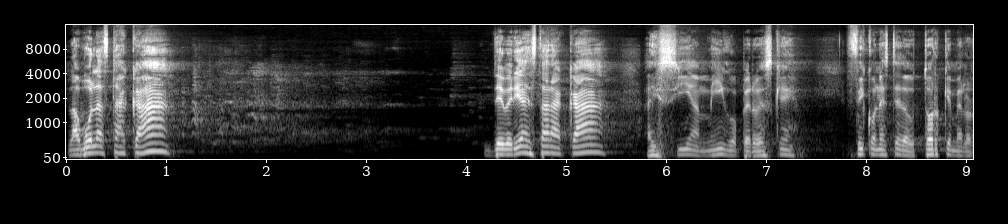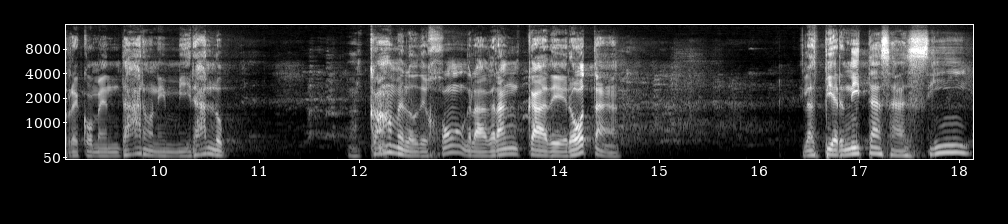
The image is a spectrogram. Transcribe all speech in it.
la bola está acá. Debería estar acá. Ay, sí, amigo, pero es que fui con este doctor que me lo recomendaron y míralo. Acá me lo dejó, la gran caderota. Las piernitas así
